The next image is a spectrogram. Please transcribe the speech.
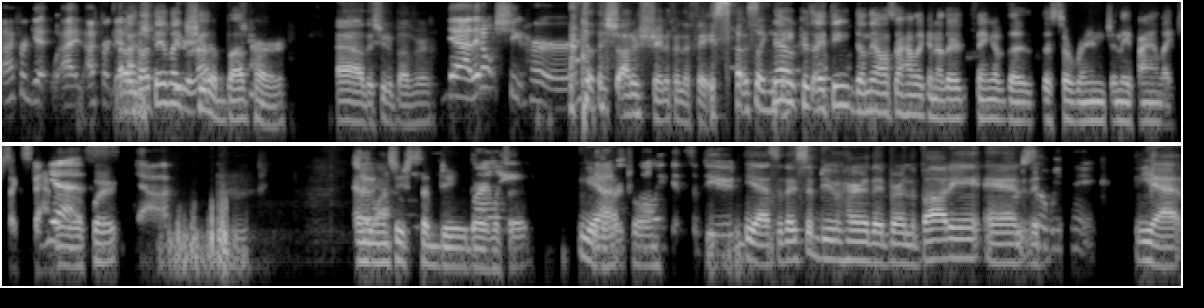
I forget. I, I forget. I thought they like shoot shoot up. above her. Oh, they shoot above her. yeah, they don't shoot her. They shot her straight up in the face. I was like, No, because I think don't they also have like another thing of the the syringe and they finally like just like stab her real quick, Yeah. Mhm. and then So, once she's subdued, they're able to. Yeah. Yeah. Ritual. Gets subdued. Yeah. So they subdue her. They burn the body, Or and so the, we think. yeah.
